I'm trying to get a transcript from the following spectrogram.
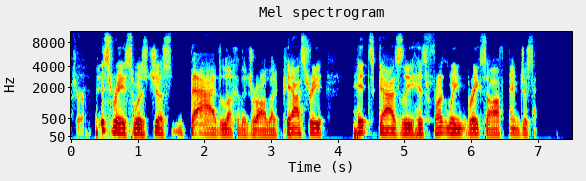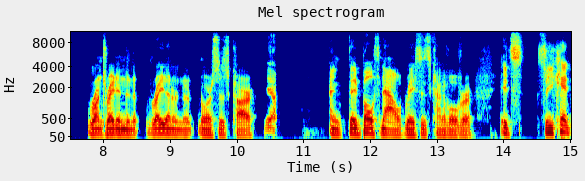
sure. This race was just bad luck of the draw. Like Piastri hits Gasly, his front wing breaks off and just runs right into right under Norris's car. Yep. And they both now races kind of over. It's so you can't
